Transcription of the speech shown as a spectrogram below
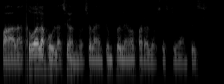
para toda la población, no solamente un problema para los estudiantes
